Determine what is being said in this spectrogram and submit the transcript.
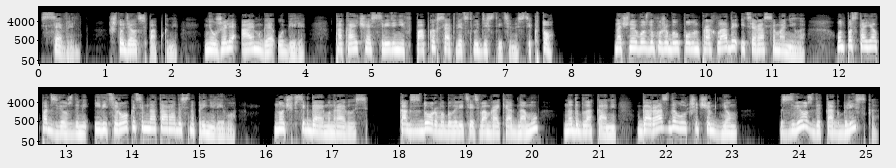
Севрин. Что делать с папками? Неужели АМГ убили? Какая часть сведений в папках соответствует действительности? Кто? Ночной воздух уже был полон прохлады, и терраса манила. Он постоял под звездами, и ветерок и темнота радостно приняли его. Ночь всегда ему нравилась. Как здорово было лететь во мраке одному, над облаками, гораздо лучше, чем днем. Звезды так близко,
